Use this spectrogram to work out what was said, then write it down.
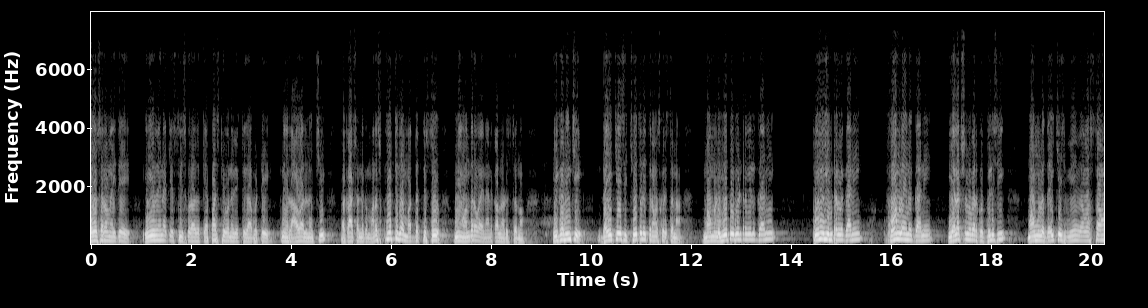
అవసరమైతే ఏమైనా చేసి తీసుకురా కెపాసిటీ ఉన్న వ్యక్తి కాబట్టి నేను రావాలని వచ్చి ప్రకాశానికి మనస్ఫూర్తిగా మద్దతిస్తూ మేమందరం ఆయన వెనకాల నడుస్తున్నాం. ఇక నుంచి దయచేసి చేతులెత్తి నమస్కరిస్తున్నా. మమ్మల్ని యూట్యూబ్ ఇంటర్వ్యూలకు కానీ టీవీ ఇంటర్వ్యూలకు కానీ ఫోన్ లైన్కి కానీ ఎలక్షన్ల వరకు పిలిచి మమ్మల్ని దయచేసి మేము వస్తాం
